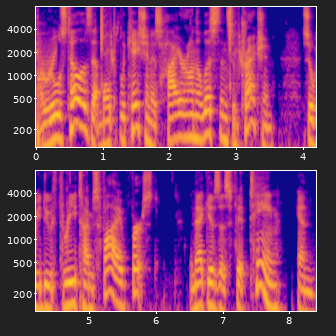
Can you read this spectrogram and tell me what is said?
Our rules tell us that multiplication is higher on the list than subtraction, so we do 3 times 5 first. And that gives us 15, and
